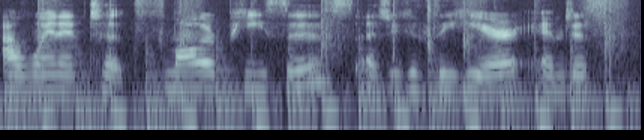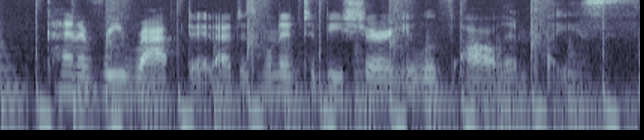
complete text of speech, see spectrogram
I went and took smaller pieces, as you can see here, and just kind of rewrapped it. I just wanted to be sure it was all in place.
